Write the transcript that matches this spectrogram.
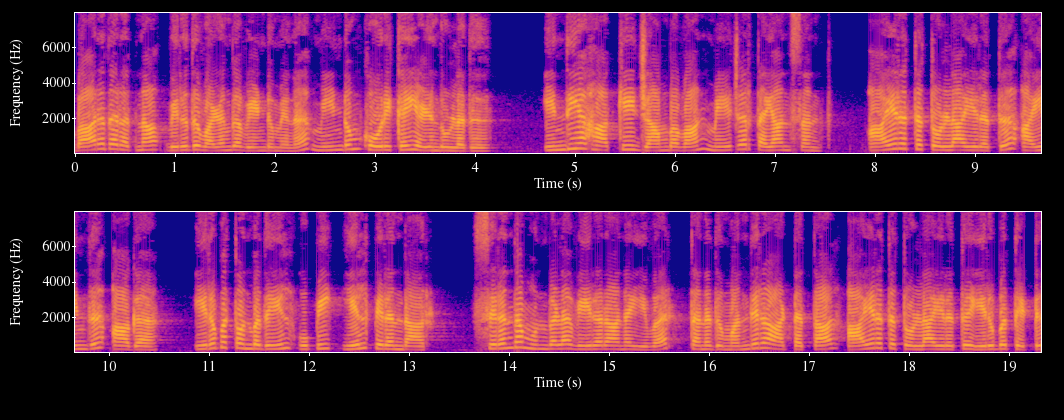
பாரத ரத்னா விருது வழங்க வேண்டுமென மீண்டும் கோரிக்கை எழுந்துள்ளது. இந்திய ஹாக்கி ஜாம்பவான் மேஜர் தயான் சந்த். ஆயிரத்து தொள்ளாயிரத்து ஐந்து ஆக இருபத்தொன்பதில் உபி இல் பிறந்தார். சிறந்த முன்பள வீரரான இவர் தனது மந்திர ஆட்டத்தால் ஆயிரத்து தொள்ளாயிரத்து இருபத்தெட்டு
